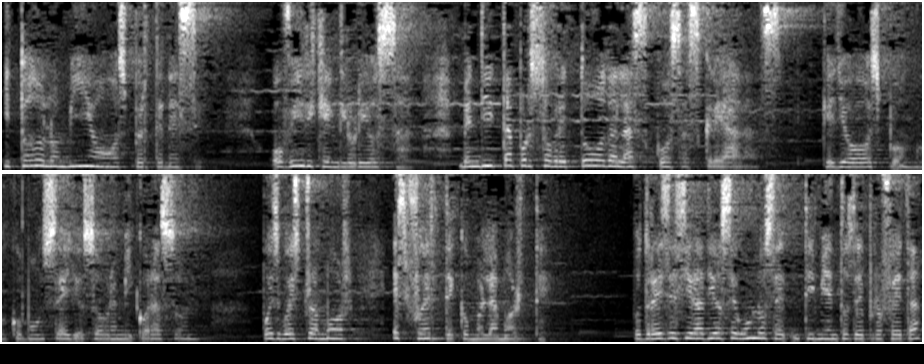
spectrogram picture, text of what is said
y todo lo mío os pertenece. Oh Virgen gloriosa, bendita por sobre todas las cosas creadas, que yo os pongo como un sello sobre mi corazón, pues vuestro amor es fuerte como la muerte. ¿Podréis decir adiós según los sentimientos del profeta?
